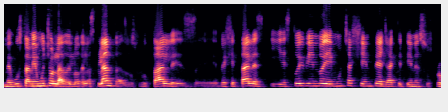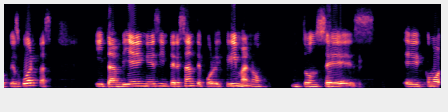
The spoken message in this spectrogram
Me gusta a mí mucho la de lo de las plantas, los frutales, eh, vegetales, y estoy viendo y hay mucha gente allá que tiene sus propias huertas. Y también es interesante por el clima, ¿no? Entonces, eh, como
